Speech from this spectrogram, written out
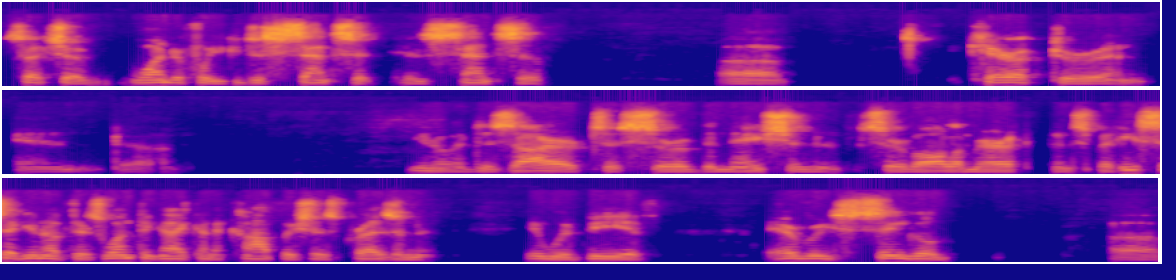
such a wonderful. You could just sense it. His sense of uh, character and and uh, you know a desire to serve the nation and serve all Americans. But he said, you know, if there's one thing I can accomplish as president, it would be if every single uh,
